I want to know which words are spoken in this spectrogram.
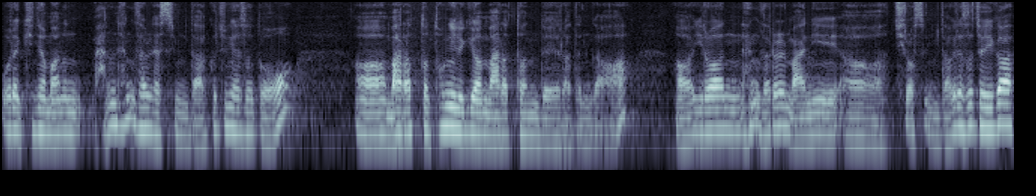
올해 기념하는 많은 행사를 했습니다. 그 중에서도 어, 마라톤 통일기원 마라톤 대회라든가 어, 이런 행사를 많이 어, 치렀습니다. 그래서 저희가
